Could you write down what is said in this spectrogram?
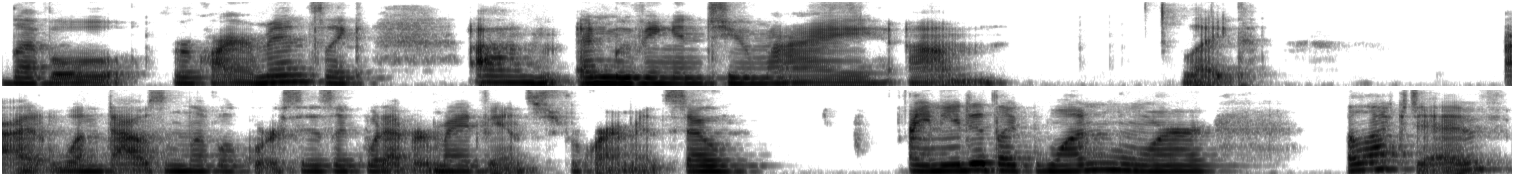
level requirements, like, um, and moving into my, um, like, at 1000 level courses, like whatever, my advanced requirements. So I needed like one more elective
